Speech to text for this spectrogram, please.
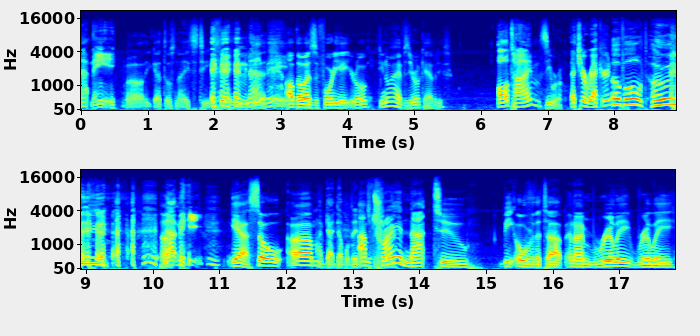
not me. Well, you got those nice teeth. man. You can do Not me. Although, as a 48 year old, do you know I have zero cavities? All time Zero. That's your record. Of all time. not me. yeah. So, um, I've got double digits. I'm trying sure. not to be over the top, and I'm really, really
